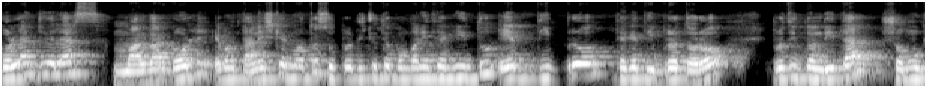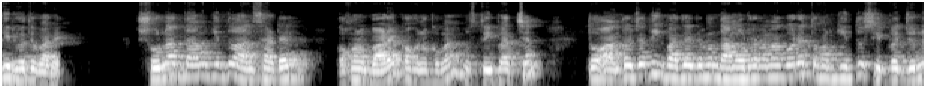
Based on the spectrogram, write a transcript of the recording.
কল্যাণ জুয়েলার্স মালবার গোল্ড এবং তানিষ্কের মতো সুপ্রতিষ্ঠিত কোম্পানি থেকে কিন্তু এর তীব্র থেকে তীব্রতর প্রতিদ্বন্দ্বিতার সম্মুখীন হতে পারে। সোনার দাম কিন্তু আনসার্টেন কখনো বাড়ে, কখনো কমে, বুঝতেই পাচ্ছেন তো আন্তর্জাতিক বাজারে যখন দাম ওঠানামা করে, তখন কিন্তু শিল্পের জন্য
